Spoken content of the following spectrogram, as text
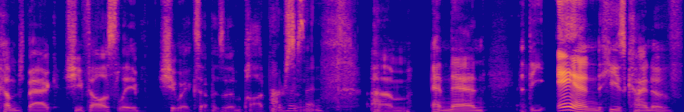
comes back, she fell asleep, she wakes up as a pod Pod person. person. Um, and then at the end, he's kind of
